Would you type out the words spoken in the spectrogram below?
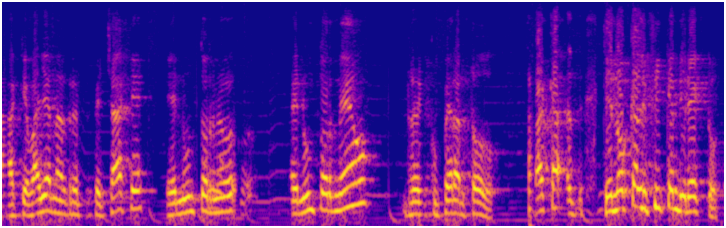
a que vayan al repechaje en un torneo en un torneo recuperan todo. Saca, que no califiquen directo,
